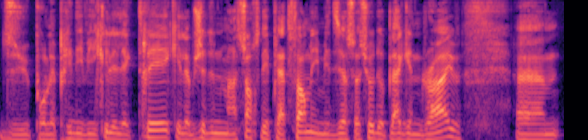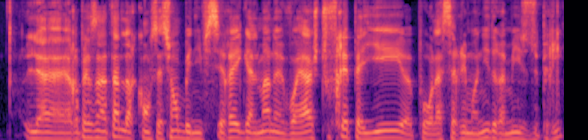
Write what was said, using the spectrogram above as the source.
du, pour le prix des véhicules électriques et l'objet d'une mention sur les plateformes et médias sociaux de Plug and Drive. Euh, le représentant de leur concession bénéficiera également d'un voyage tout frais payé euh, pour la cérémonie de remise du prix.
